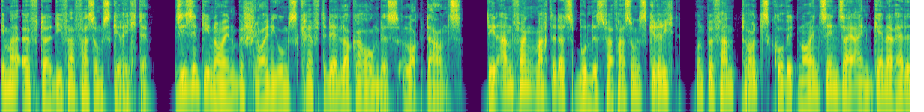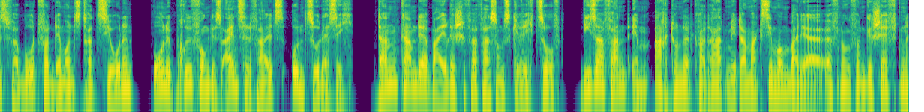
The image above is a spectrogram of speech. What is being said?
immer öfter die Verfassungsgerichte. Sie sind die neuen Beschleunigungskräfte der Lockerung des Lockdowns. Den Anfang machte das Bundesverfassungsgericht und befand, trotz Covid-19 sei ein generelles Verbot von Demonstrationen ohne Prüfung des Einzelfalls unzulässig. Dann kam der Bayerische Verfassungsgerichtshof. Dieser fand im 800 Quadratmeter Maximum bei der Eröffnung von Geschäften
